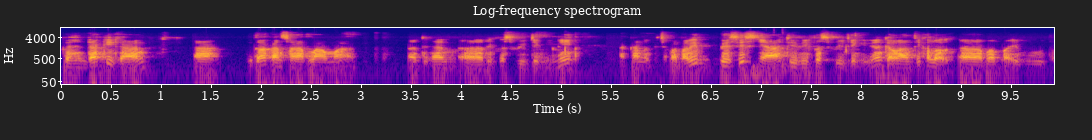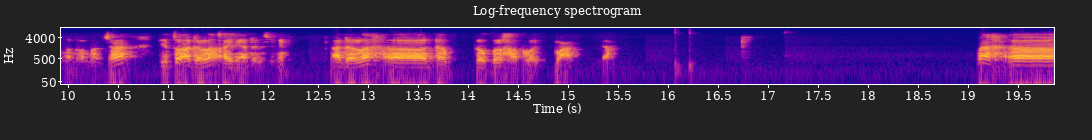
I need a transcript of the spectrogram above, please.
kehendaki kan nah itu akan sangat lama. Nah, dengan uh, reverse breeding ini akan lebih cepat. Tapi basisnya di reverse breeding ini kalau nanti kalau uh, Bapak Ibu teman-teman baca itu adalah ah, ini ada di sini adalah uh, double haploid plant. Ya. Nah, uh,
